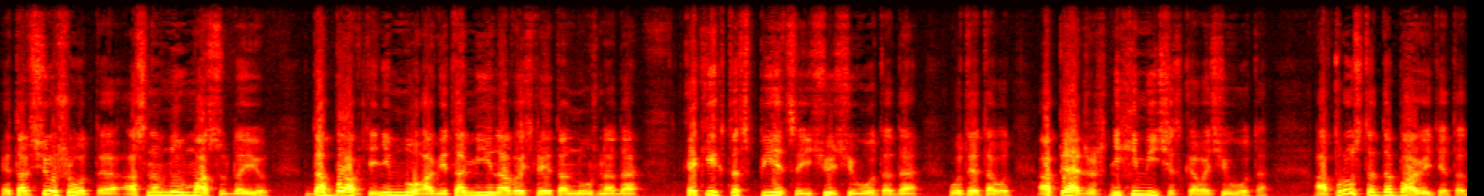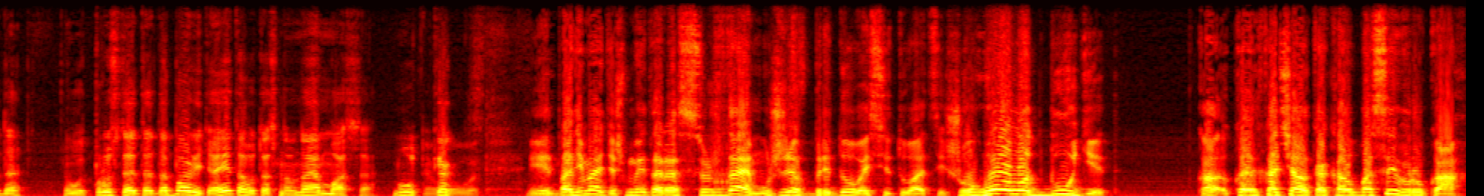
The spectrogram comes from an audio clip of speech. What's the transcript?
это все, что вот э, основную массу дает. Добавьте немного витаминов, если это нужно, да, каких-то специй, еще чего-то, да, вот это вот, опять же, не химического чего-то, а просто добавить это, да, вот, просто это добавить, а это вот основная масса. Ну, вот как, Вот. И понимаете, мы это рассуждаем уже в бредовой ситуации, что голод будет. Ка- ка- Качалка колбасы в руках,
